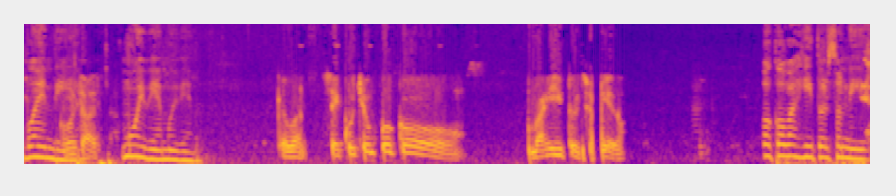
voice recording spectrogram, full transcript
Buen día. ¿Cómo estás? Muy bien, muy bien. Qué bueno. Se escucha un poco bajito el sonido poco bajito el sonido.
